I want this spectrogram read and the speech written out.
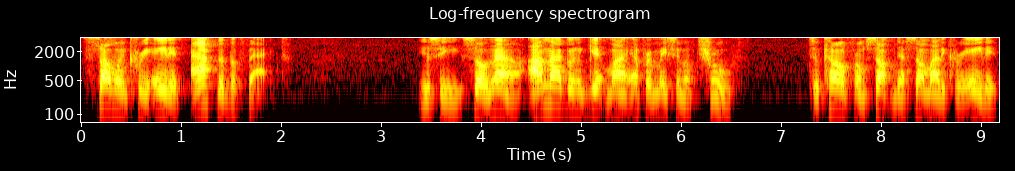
someone created after the fact. You see, so now I'm not going to get my information of truth to come from something that somebody created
